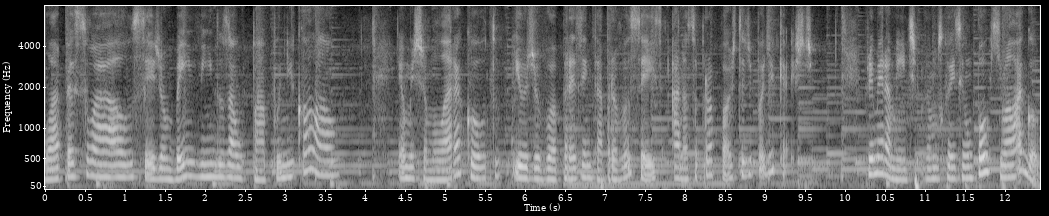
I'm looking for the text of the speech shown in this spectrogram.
Olá pessoal, sejam bem-vindos ao Papo Nicolau. Eu me chamo Lara Couto e hoje eu vou apresentar para vocês a nossa proposta de podcast. Primeiramente, vamos conhecer um pouquinho a Lagob,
